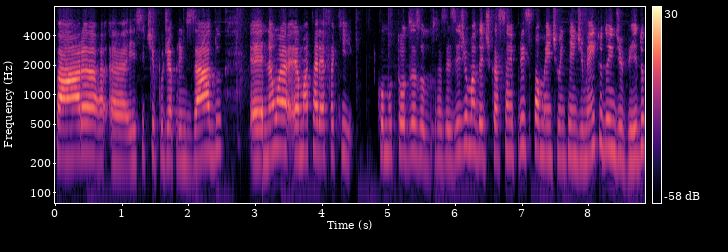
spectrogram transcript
para uh, esse tipo de aprendizado. É, não é, é uma tarefa que, como todas as outras, exige uma dedicação e principalmente o entendimento do indivíduo,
